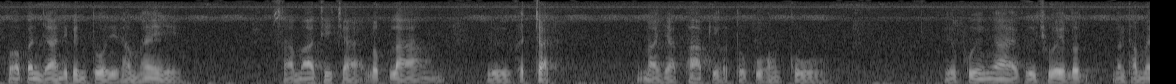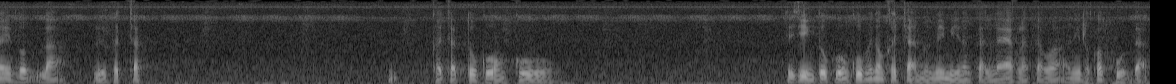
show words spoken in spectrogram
เพราะปัญญานี่เป็นตัวที่ทำให้สามารถที่จะลบล้างหรือขจัดมายาภาพเกี่ยวกับตัวกูของกู หรือพูดง่ายๆคือช่วยลดมันทำให้ลดละ หรือขจัด ขจัดตัวกูของกูที่จริงตัวกูของกูไม่ต้องขจัดมันไม่มีตั้งแต่แรกแล้ว แต่ว่าอันนี้เราก็พูดแบบ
